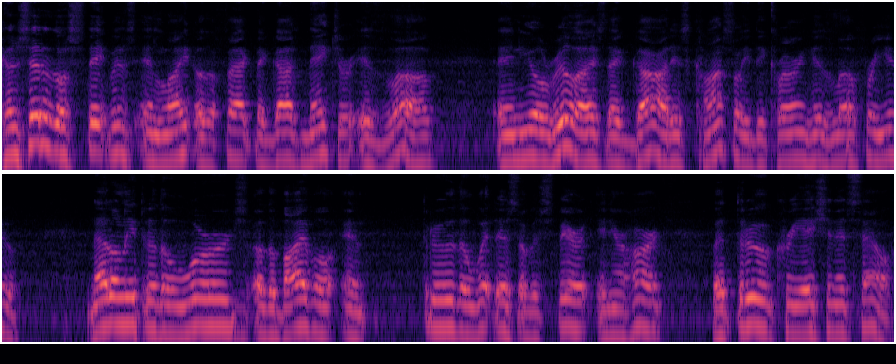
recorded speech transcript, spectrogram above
Consider those statements in light of the fact that God's nature is love, and you'll realize that God is constantly declaring his love for you, not only through the words of the Bible and through the witness of his Spirit in your heart, but through creation itself.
